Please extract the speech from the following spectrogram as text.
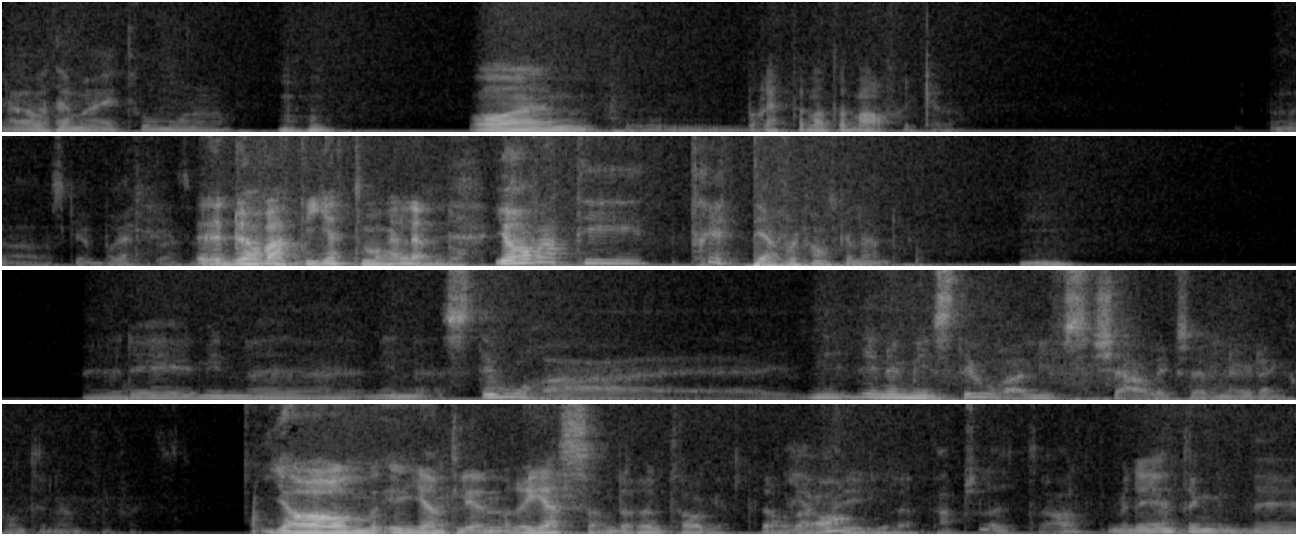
Jag har varit hemma i två månader. Mhm. Och eh, berätta något om Afrika. Vad ska jag berätta? Eh, Du har varit i jättemånga länder. Jag har varit i 30 afrikanska länder. Mm. Det är min, min stora... Det är nog min stora livskärlek, så är det nog den kontinenten faktiskt. Ja, egentligen resande överhuvudtaget. Det har du Ja. alltid gillat. Absolut. Allt. Men det är inte... Det,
